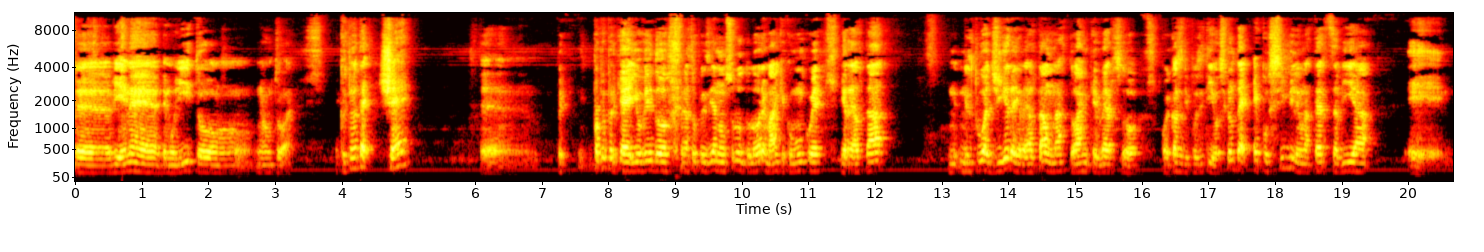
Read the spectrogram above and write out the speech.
eh, viene demolito un autore. Ecco, secondo te c'è, eh, per- proprio perché io vedo nella tua poesia non solo il dolore, ma anche comunque in realtà nel tuo agire in realtà un atto anche verso qualcosa di positivo. Secondo te è possibile una terza via eh,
